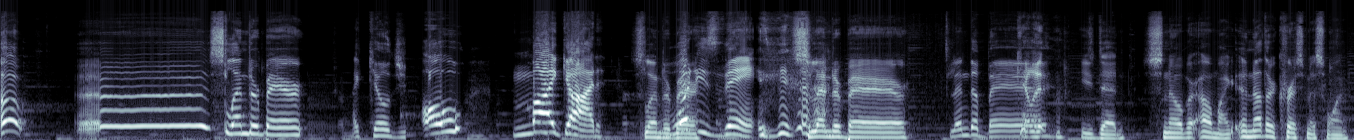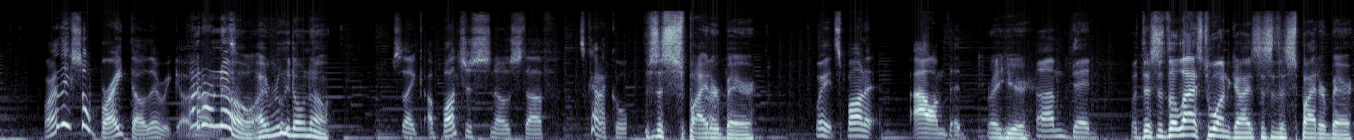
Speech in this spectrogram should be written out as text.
oh! Uh, Slender Bear. I killed you. Oh my god. Slender Bear. What is that? Slender Bear. Slender bear. Kill it. He's dead. Snow Bear. Oh my. Another Christmas one. Why are they so bright though? There we go. I don't know. I really don't know. It's like a bunch of snow stuff. It's kind of cool. There's a Spider Bear Wait, spawn it. Ow, I'm dead. Right here. I'm dead. But this is the last one, guys. This is the Spider Bear.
